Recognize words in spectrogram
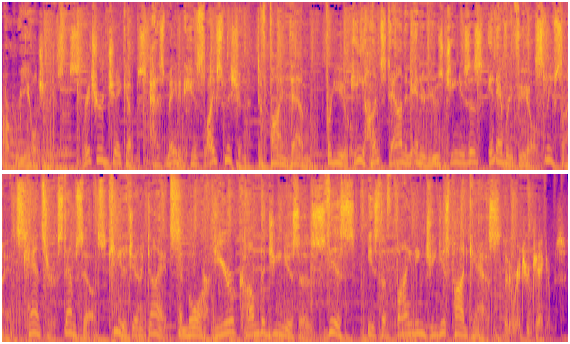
are real geniuses. Richard Jacobs has made it his life's mission to find them for you. He hunts down and interviews geniuses in every field sleep science, cancer, stem cells, ketogenic diets, and more. Here come the geniuses. This is the Finding Genius Podcast. With Richard Jacobs.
